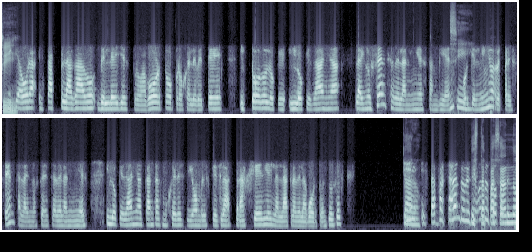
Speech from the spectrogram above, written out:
y que ahora está plagado de leyes pro aborto, pro LGBT y todo lo que lo que daña la inocencia de la niñez también, porque el niño representa la inocencia de la niñez y lo que daña a tantas mujeres y hombres, que es la tragedia y la lacra del aborto. Entonces, ¿qué está pasando? está pasando.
